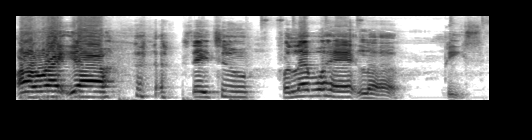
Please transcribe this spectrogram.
All right, y'all. Stay tuned for Level Head Love. Peace.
